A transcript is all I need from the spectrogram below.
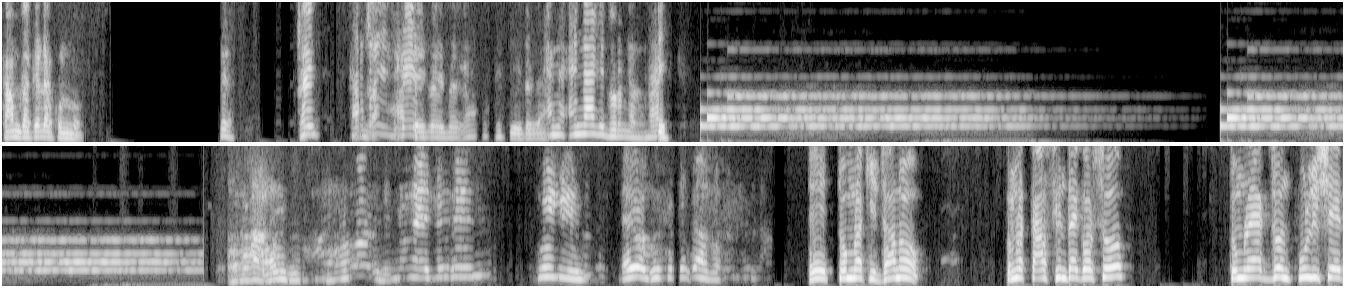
কামটা কেটা করল? আগে ধরে গেল এই। তোমরা কি জানো? তোমরা কার চিন্তাই করছ? তোমরা একজন পুলিশের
